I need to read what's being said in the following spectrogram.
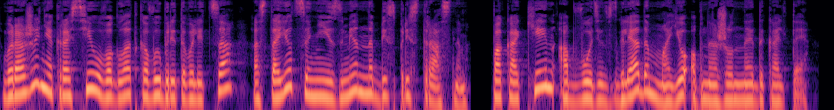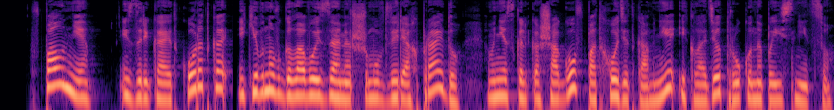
Выражение красивого гладко выбритого лица остается неизменно беспристрастным, пока Кейн обводит взглядом мое обнаженное декольте. «Вполне», – изрекает коротко и, кивнув головой замершему в дверях Прайду, в несколько шагов подходит ко мне и кладет руку на поясницу.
